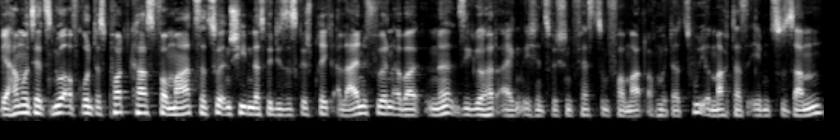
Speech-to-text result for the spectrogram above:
Wir haben uns jetzt nur aufgrund des Podcast-Formats dazu entschieden, dass wir dieses Gespräch alleine führen, aber ne, sie gehört eigentlich inzwischen fest zum Format auch mit dazu. Ihr macht das eben zusammen.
